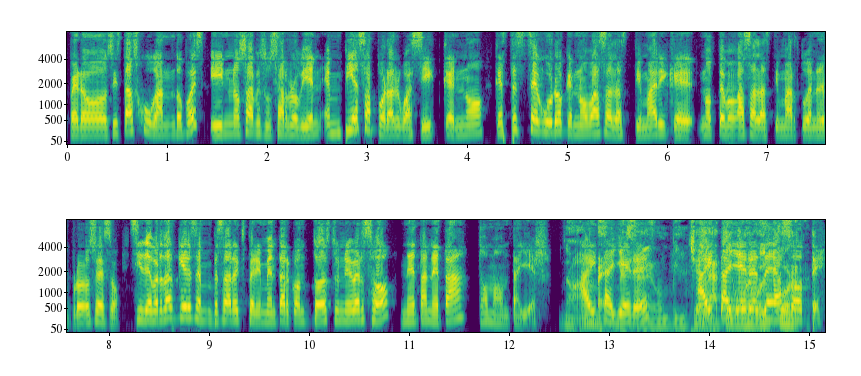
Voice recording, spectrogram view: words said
pero si estás jugando, pues, y no sabes usarlo bien, empieza por algo así, que no, que estés seguro que no vas a lastimar y que no te vas a lastimar tú en el proceso. Si de verdad quieres empezar a experimentar con todo este universo, neta, neta, toma un taller. hay talleres, hay talleres de azote.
